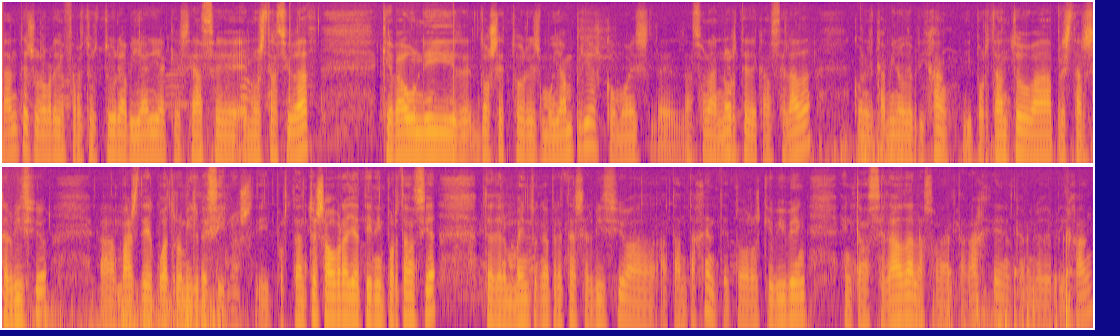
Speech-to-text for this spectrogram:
es una obra de infraestructura viaria que se hace en nuestra ciudad que va a unir dos sectores muy amplios, como es la zona norte de Cancelada con el camino de Briján, y por tanto va a prestar servicio a más de 4.000 vecinos. Y por tanto esa obra ya tiene importancia desde el momento en que presta servicio a, tanta gente, todos los que viven en Cancelada, la zona del Taraje, en el camino de Briján,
